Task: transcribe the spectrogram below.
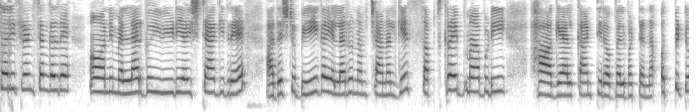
ಸರಿ ಫ್ರೆಂಡ್ಸ್ ಹಂಗಾದ್ರೆ ನಿಮ್ಮೆಲ್ಲರಿಗೂ ಈ ವಿಡಿಯೋ ಇಷ್ಟ ಆಗಿದ್ರೆ ಆದಷ್ಟು ಬೇಗ ಎಲ್ಲರೂ ನಮ್ಮ ಚಾನಲ್ಗೆ ಸಬ್ಸ್ಕ್ರೈಬ್ ಮಾಡಿಬಿಡಿ. ಹಾಗೆ ಅಲ್ಲಿ ಕಾಣ್ತಿರೋ ಬೆಲ್ ಬಟನ್ನ ಒತ್ಬಿಟ್ಟು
